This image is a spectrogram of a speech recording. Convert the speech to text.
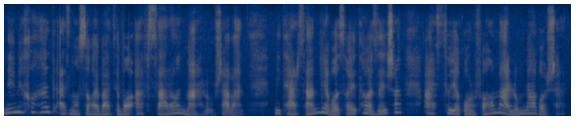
نمی‌خواهند از مصاحبت با افسران محروم شوند. میترسند لباسهای تازهشان از توی قرفه ها معلوم نباشد.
